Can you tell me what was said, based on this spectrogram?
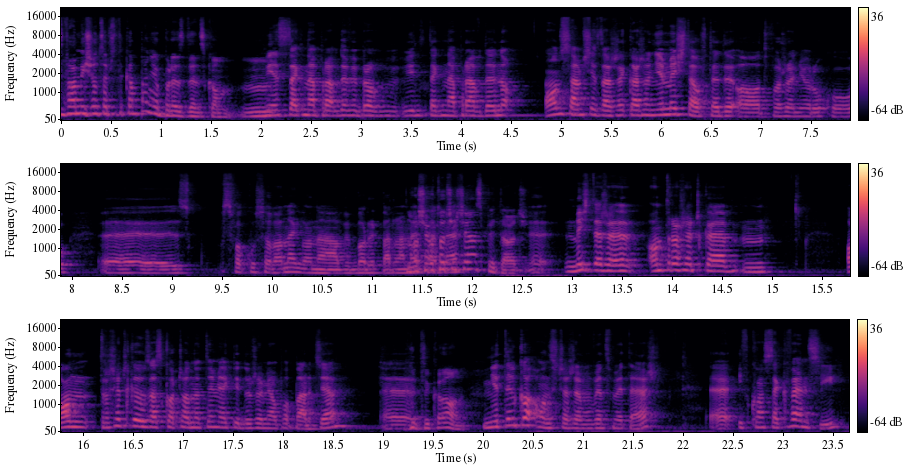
dwa miesiące przed kampanią prezydencką. Mm, więc tak naprawdę wybrał, więc tak naprawdę, no on sam się zarzeka, że nie myślał wtedy o tworzeniu ruchu sk- sfokusowanego na wybory no parlamentarne. właśnie o to cię chciałem spytać. E, Myślę, że on troszeczkę. mm, on troszeczkę był zaskoczony tym, jakie duże miał poparcie. E, Tylko on. nie tylko on, szczerze mówiąc, my też. E, I w konsekwencji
